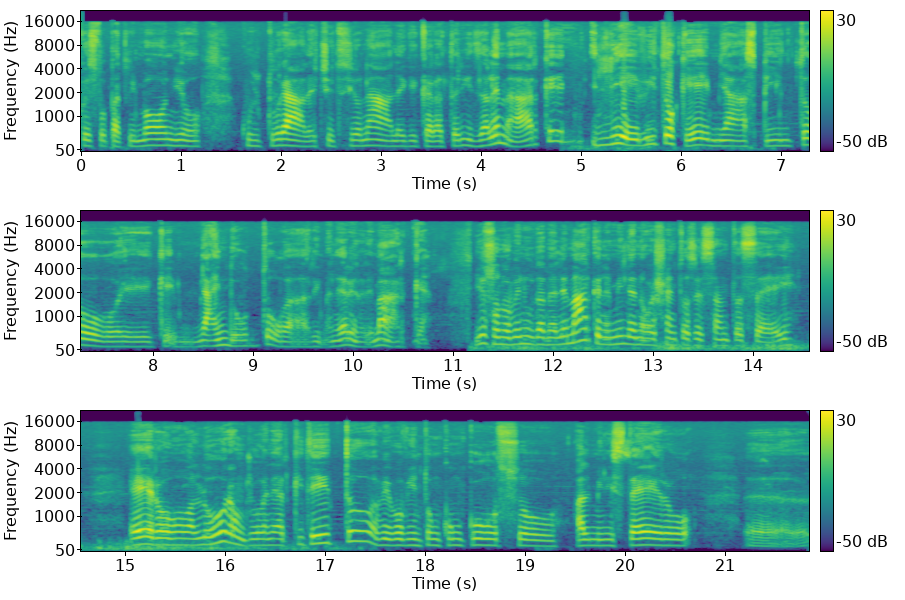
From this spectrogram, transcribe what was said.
questo patrimonio culturale eccezionale che caratterizza le Marche, il lievito che mi ha spinto e che mi ha indotto a rimanere nelle Marche. Io sono venuta nelle Marche nel 1966, ero allora un giovane architetto, avevo vinto un concorso al Ministero eh,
